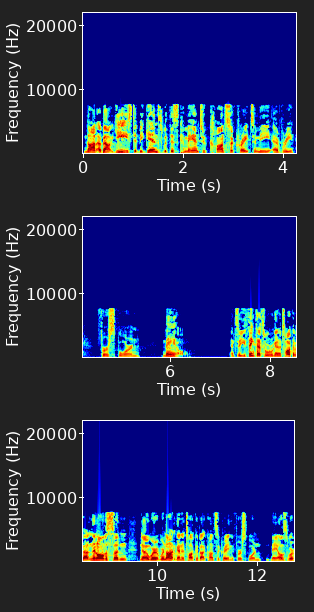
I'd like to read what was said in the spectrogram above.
not about yeast, it begins with this command to consecrate to me every firstborn male. And so you think that's what we're going to talk about, and then all of a sudden, no, we're, we're not going to talk about consecrating the firstborn males. We're,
